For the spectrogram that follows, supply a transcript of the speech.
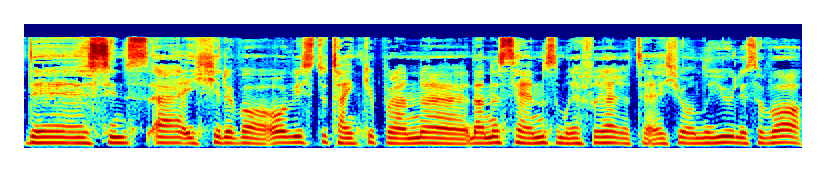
det syns jeg ikke det var. Og hvis du tenker på denne, denne scenen som refererer til 22. juli, så var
